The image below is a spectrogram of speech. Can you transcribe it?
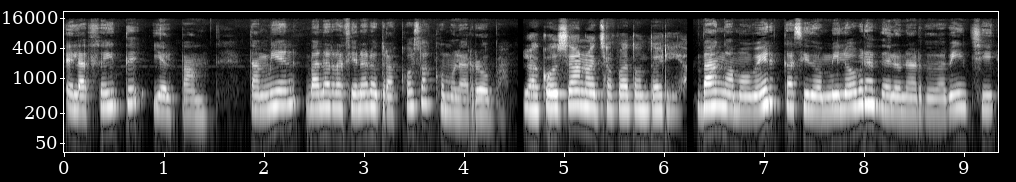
el aceite y el pan. También van a racionar otras cosas como la ropa. La cosa no está para tontería. Van a mover casi 2.000 obras de Leonardo da Vinci,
